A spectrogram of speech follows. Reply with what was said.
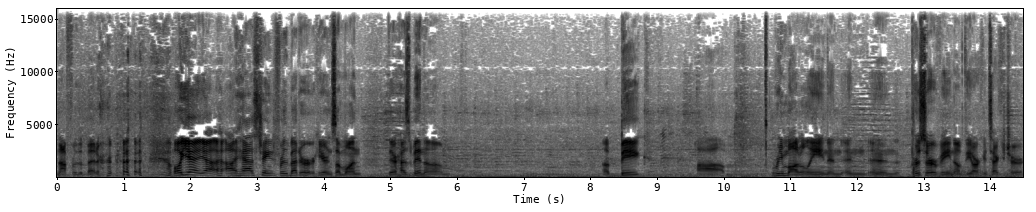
not for the better. oh yeah, yeah, it has changed for the better here in San Juan. There has been um, a big um, remodeling and, and, and preserving of the architecture.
